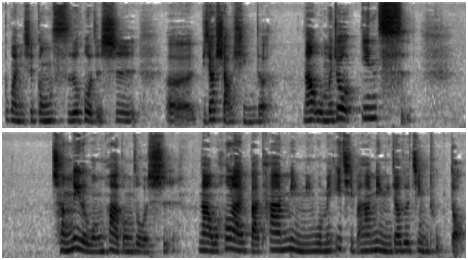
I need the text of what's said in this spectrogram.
不管你是公司或者是呃比较小型的，那我们就因此。成立了文化工作室，那我后来把它命名，我们一起把它命名叫做“净土豆”，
